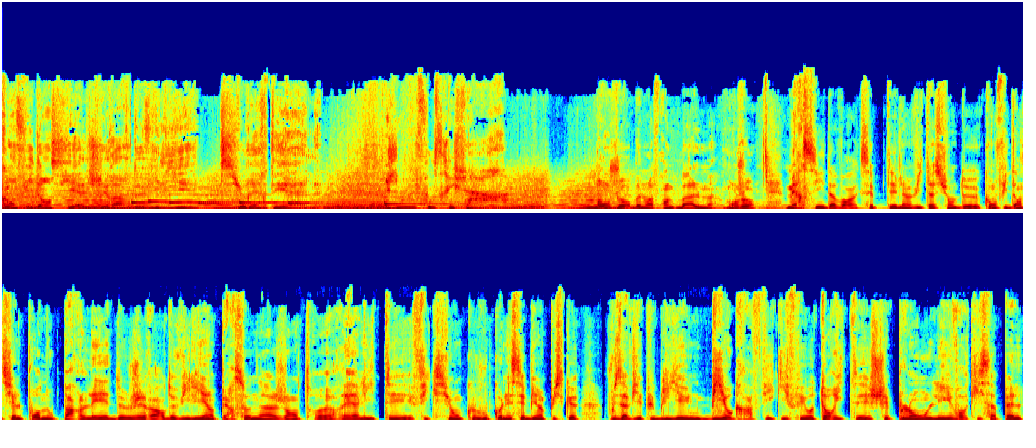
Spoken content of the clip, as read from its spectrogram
Confidentiel Gérard de Villiers sur RTL. Jean-Alphonse Richard. Bonjour Benoît Franck Balm. Bonjour. Merci d'avoir accepté l'invitation de Confidentiel pour nous parler de Gérard de Villiers, un personnage entre réalité et fiction que vous connaissez bien puisque vous aviez publié une biographie qui fait autorité chez Plomb, livre qui s'appelle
